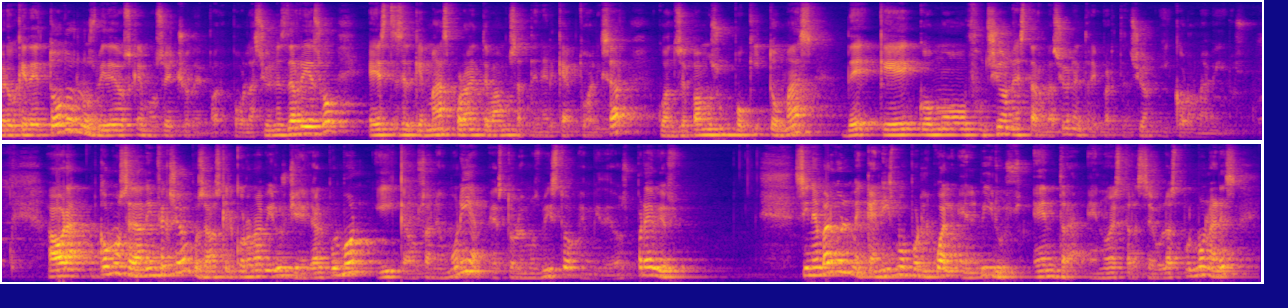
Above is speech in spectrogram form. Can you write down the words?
pero que de todos los videos que hemos hecho de poblaciones de riesgo, este es el que más probablemente vamos a tener que actualizar cuando sepamos un poquito más de que, cómo funciona esta relación entre hipertensión y coronavirus. Ahora, ¿cómo se da la infección? Pues sabemos que el coronavirus llega al pulmón y causa neumonía. Esto lo hemos visto en videos previos. Sin embargo, el mecanismo por el cual el virus entra en nuestras células pulmonares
